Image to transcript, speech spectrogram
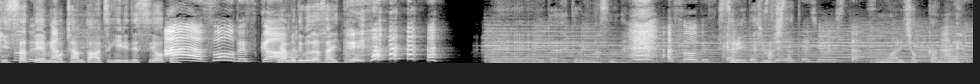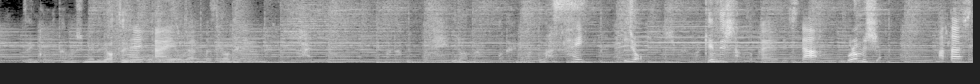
喫茶店もちゃんと厚切りですよと。あーそうですか。やめてくださいと、え えーいただいておりますので。あそうですか。失礼いたしました。失礼いたしました。ふんわり食感でね、はい。全国を楽しめるよということはいでございますので、はい。はい。またいろんなお便り待ってます、はい。以上柴山健でした。おかよでした。裏飯やまた明日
